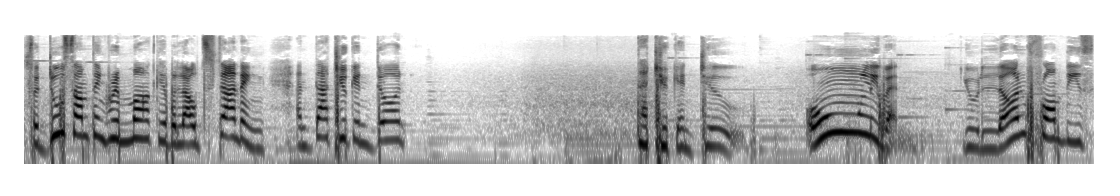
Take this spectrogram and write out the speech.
So do something remarkable, outstanding, and that you can do. That you can do only when you learn from these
